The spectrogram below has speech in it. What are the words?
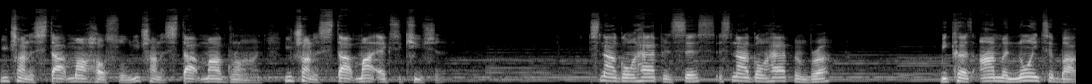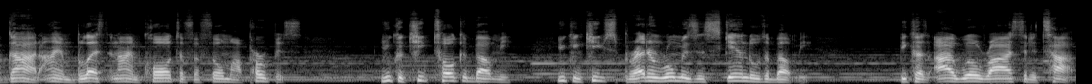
You trying to stop my hustle. You trying to stop my grind. You trying to stop my execution. It's not to happen, sis. It's not to happen, bruh. Because I'm anointed by God. I am blessed and I am called to fulfill my purpose. You could keep talking about me. You can keep spreading rumors and scandals about me. Because I will rise to the top.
